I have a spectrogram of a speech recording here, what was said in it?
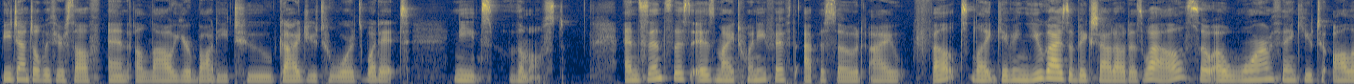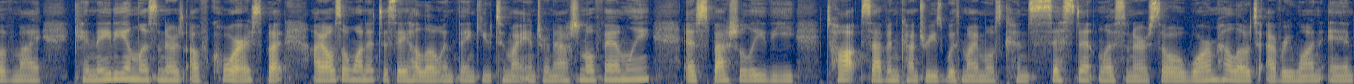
be gentle with yourself and allow your body to guide you towards what it needs the most. And since this is my 25th episode, I felt like giving you guys a big shout out as well. So, a warm thank you to all of my Canadian listeners, of course, but I also wanted to say hello and thank you to my international family, especially the top seven countries with my most consistent listeners. So, a warm hello to everyone in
